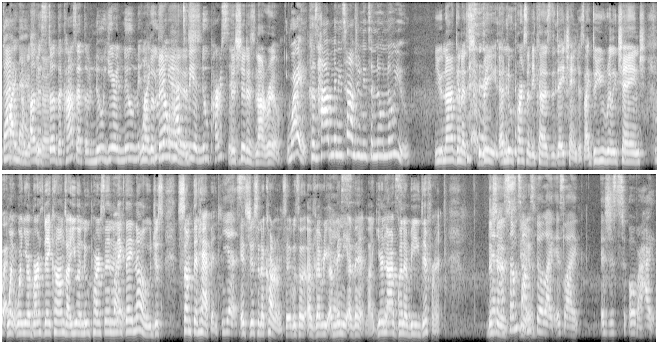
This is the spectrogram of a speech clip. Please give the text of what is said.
Gotten like that. understood, Understood the concept of New Year, New Me. Well, like the you thing don't have to be a new person. This shit is not real. right. Because how many times you need to new, new you? You're not gonna be a new person because the day changes. Like, do you really change Right. when when your birthday comes? Are you a new person the Right. next day? No, just something happened. Yes. it's just an occurrence. It was a, a very a mini event. Like, you're not gonna be different. This and I is sometimes yeah. feel like it's like, it's just overhyped.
